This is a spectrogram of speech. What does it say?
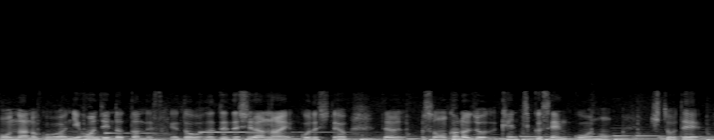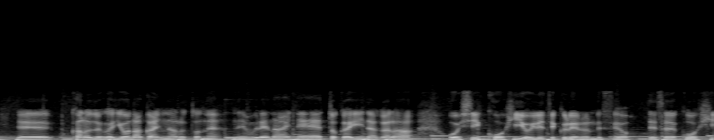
女の子は日本人だったんですけど全然知らない子でしたよでその彼女建築専攻の人でで彼女が夜中になるとね眠れないねとか言いながら美味しいコーヒーを入れてくれるんですよ。でそれコーヒ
